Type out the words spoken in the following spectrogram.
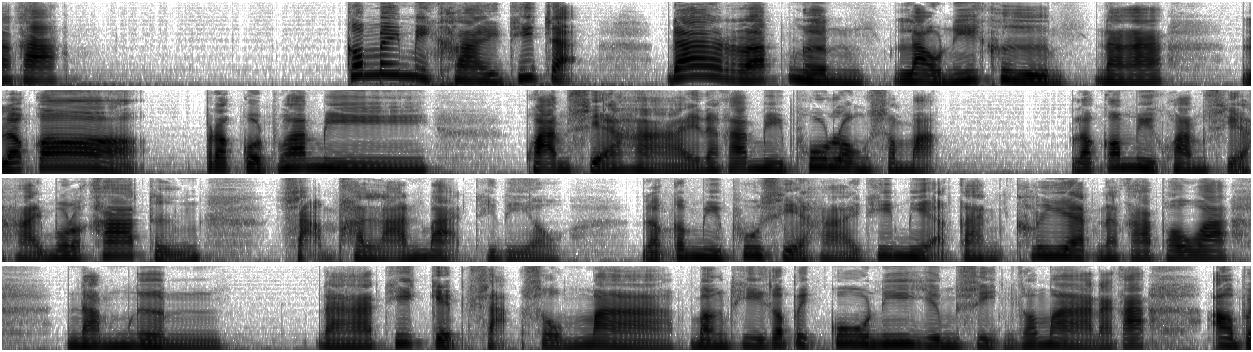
นะคะ ก็ไม่มีใครที่จะได้รับเงินเหล่านี้คืนนะคะ แล้วก็ปรากฏว่ามีความเสียหายนะคะ มีผู้ลงสมัคร แล้วก็มีความเสียหายมูลค่าถึง 3,000 ล้านบาททีเดียว แล้วก็มีผู้เสียหายที่มีอาการเครียดนะคะ เพราะว่านำเงิน นะคะที่เก็บสะสมมาบางทีก็ไปกู้หนี้ยืมสินเข้ามานะคะ เอาไป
